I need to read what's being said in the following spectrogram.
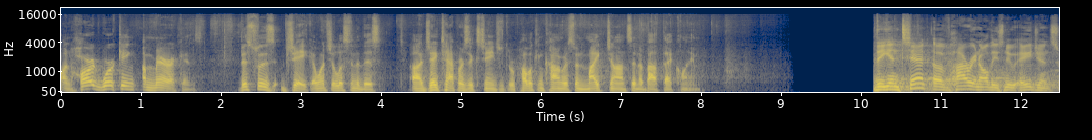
on hardworking Americans. This was Jake. I want you to listen to this. Uh, Jake Tapper's exchange with Republican Congressman Mike Johnson about that claim. The intent of hiring all these new agents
